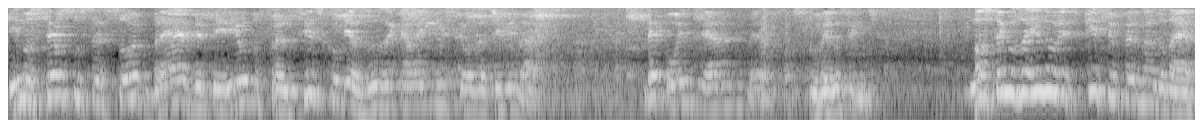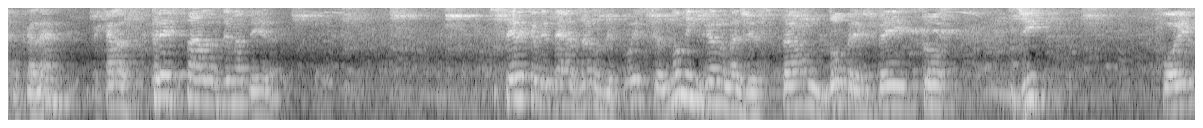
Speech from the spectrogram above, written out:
e no seu sucessor, breve período, Francisco Biazusa, que ela iniciou as atividades. Depois vieram os governos seguintes. Nós temos ainda o resquício, Fernando, da época, né? aquelas três salas de madeira. Cerca de dez anos depois, se eu não me engano, na gestão do prefeito Dick, foi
